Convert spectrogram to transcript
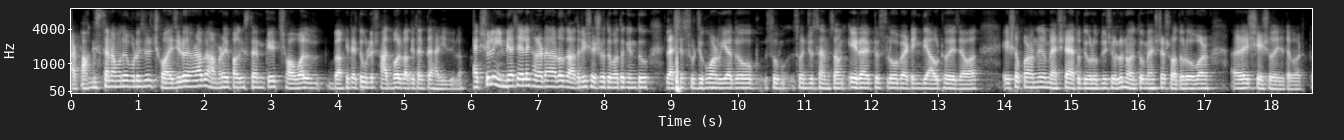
আর পাকিস্তান আমাদের বলেছিল ছয় জিরোয় হারাবে আমরাই পাকিস্তানকে ছ বল বাকি থাকতে, উল্টে সাত বল বাকি থাকতে হারিয়ে দিলাম। অ্যাকচুয়ালি ইন্ডিয়া চাইলে খেলাটা আরও তাড়াতাড়ি শেষ হতে পারতো, কিন্তু লাস্টে সূর্যকুমার ইয়াদব সঞ্জু স্যামসং, এরা একটু স্লো ব্যাটিং দিয়ে আউট হয়ে যাওয়া। এইসব কারণে ম্যাচটা এত দূর অব্দি চলল, নয়তো ম্যাচটা সতেরো ওভার শেষ হয়ে যেতে পারতো।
